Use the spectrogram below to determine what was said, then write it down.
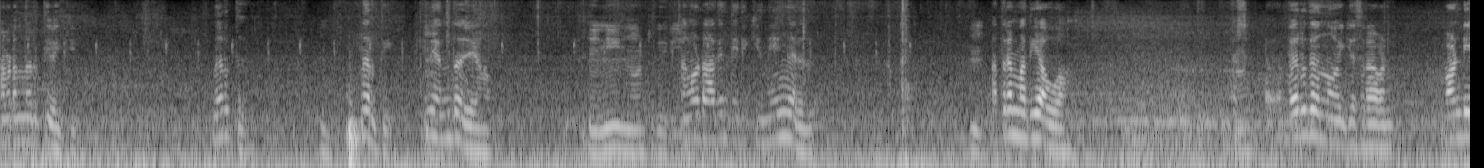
അവിടെ നിർത്തി വെക്ക്. നിർത്ത്. നിർത്തി. ഇനി എന്തോ ചെയ്യണം? ഇനി ഇങ്ങോട്ട് അങ്ങോട്ട് ആദ്യം തിരിക്ക്. നീങ്ങരുത്. അത്ര അത്രയും മതിയാവുക വെറുതെ ഒന്ന് നോക്കിയ ശ്രാവൺ. വണ്ടി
